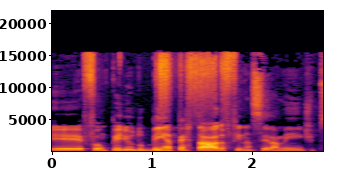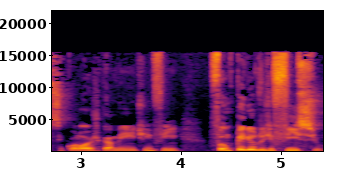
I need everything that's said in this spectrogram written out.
é, foi um período bem apertado financeiramente, psicologicamente, enfim. Foi um período difícil,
